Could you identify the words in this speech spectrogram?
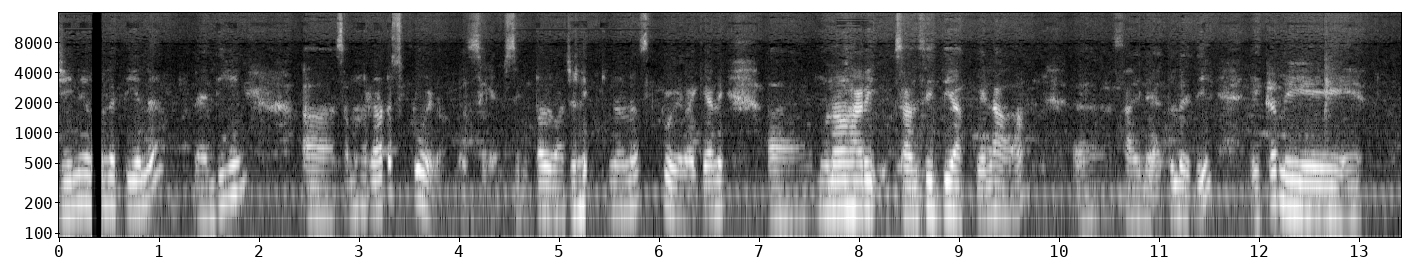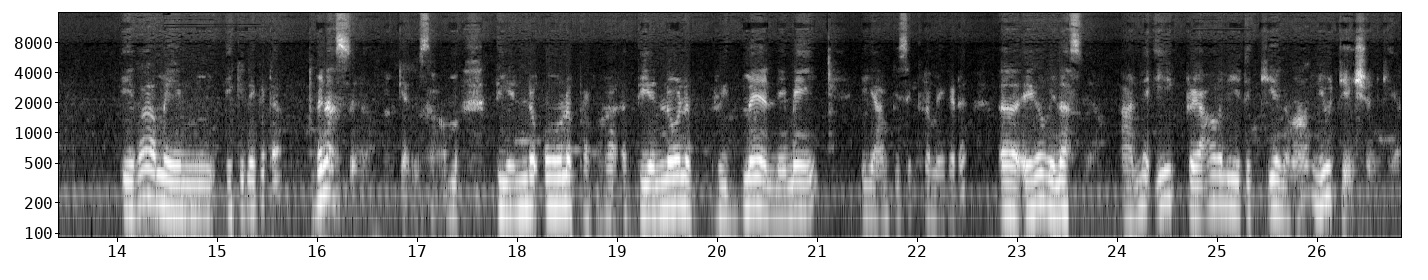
ජීනවල තියෙන බැඳීම් සමහරට ස්කරුවෙන සිම්පල් වචන නන ස්කරුවෙන ගැන මොනාහරි සංසිද්ධියක් වෙලා සයිල ඇතුලදී එක මේ ඒවා මේ එකනෙකට වෙනස් ගැන සාම තියෙන්ඩ ඕන ප්‍රමා තියෙන්න්න ඕන රිද්මය නෙමෙයි යම් කිසි ක්‍රමයකට ඒ වෙනස්ය අන්න ඒ ක්‍රියාවලියට කියනවා මියටේෂන් කිය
